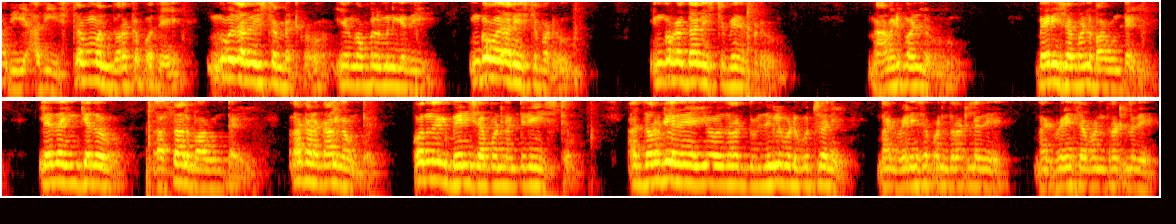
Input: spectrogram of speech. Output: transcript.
అది అది ఇష్టం మనం దొరకకపోతే ఇంకొక దాన్ని ఇష్టం పెట్టుకో. ఏం గొప్పలు మునిగది? ఇంకొక దాన్ని ఇష్టపడు. ఇంకొక దాన్ని ఇష్టమైనప్పుడు మామిడి పండ్లు బైరీష పండ్లు బాగుంటాయి. లేదా ఇంకేదో రసాలు బాగుంటాయి రకరకాలుగా ఉంటాయి. కొందరికి బేనిషా పండ్లు అంటేనే ఇష్టం. అది దొరకలేదే అయ్యో దొరక దిగులు పడి కూర్చొని నాకు బేనిషా పండు దొరకలేదే నాకు బేనిషా పండు దొరకలేదే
